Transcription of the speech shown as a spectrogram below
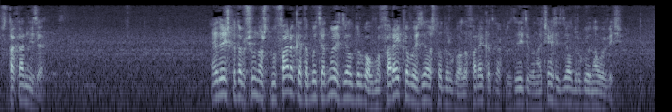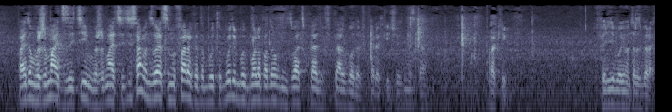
В стакан нельзя. Это вещь, которая почему? Потому что муфарек это быть одно и сделать другого. Муфарек его сделал что другое. Лафарек это как разделить его на части и сделать другую новую вещь. Поэтому выжимать зайти, выжимать зайти сам, это называется муфарек, это будет, будем будет более подробно называть в кляль года, в кляль через несколько проким. Впереди будем это разбирать.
